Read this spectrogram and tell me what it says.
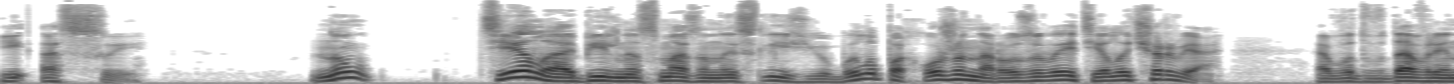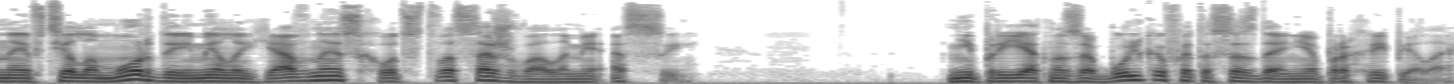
и осы. Ну, тело, обильно смазанное слизью, было похоже на розовое тело червя, а вот вдавленное в тело морда имело явное сходство со жвалами осы. Неприятно забульков, это создание прохрипело.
